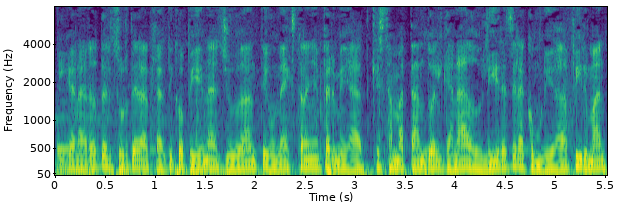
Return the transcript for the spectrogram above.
Y ganaderos del sur del Atlántico piden ayuda ante una extraña enfermedad que está matando el ganado. Líderes de la comunidad afirman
